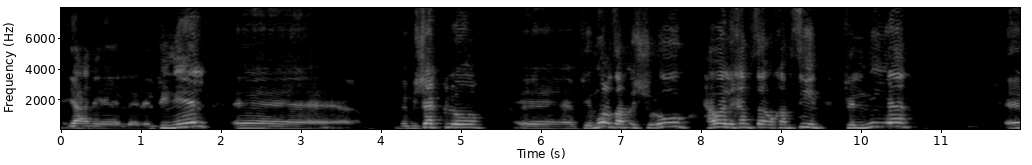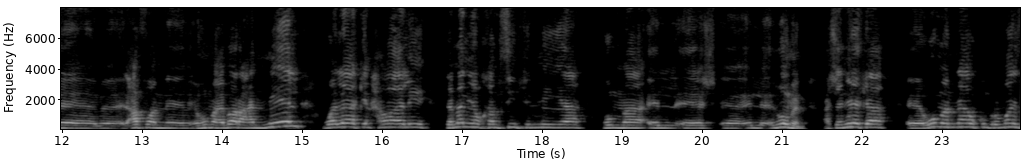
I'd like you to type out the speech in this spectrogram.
يعني الفيميل بشكله في معظم الشعوب. حوالي 55% عفوا هم عباره عن ميل ولكن حوالي 58% هم الومن عشان هيك women now compromise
